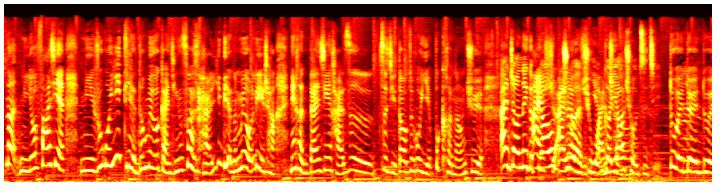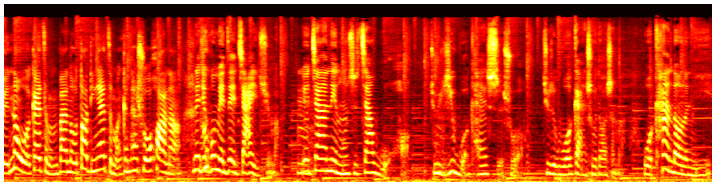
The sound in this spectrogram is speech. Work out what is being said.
那你就发现，你如果一点都没有感情色彩，一点都没有立场，你很担心孩子自己到最后也不可能去按照那个标准去完成要求自己。对对对，那我该怎么办呢？我到底应该怎么跟他说话呢？那就后面再加一句嘛。要加的内容是加我，就以我开始说，就是我感受到什么，我看到了你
